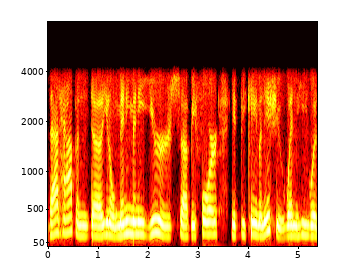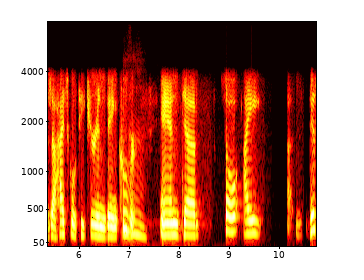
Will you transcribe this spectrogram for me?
that happened, uh, you know, many many years uh, before it became an issue when he was a high school teacher in Vancouver, mm-hmm. and uh, so I this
